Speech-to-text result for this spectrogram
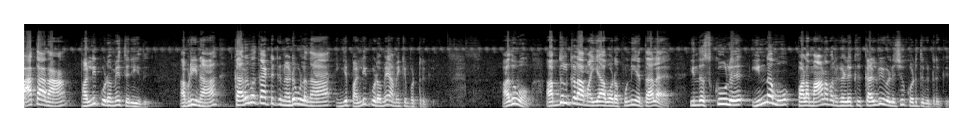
பார்த்தாதான் பள்ளிக்கூடமே தெரியுது. அப்படின்னா கருவக்காட்டுக்கு நடுவில் தான் இங்கே பள்ளிக்கூடமே அமைக்கப்பட்டிருக்கு. அதுவும் அப்துல் கலாம் ஐயாவோட புண்ணியத்தால் இந்த ஸ்கூலு இன்னமும் பல மாணவர்களுக்கு கல்வி வெளிச்சம் கொடுத்துக்கிட்டு இருக்கு.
